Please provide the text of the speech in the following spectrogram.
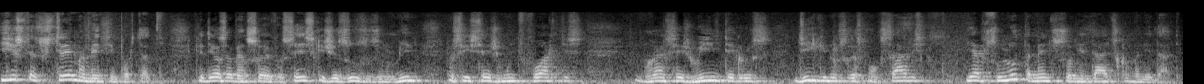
E isso é extremamente importante. Que Deus abençoe vocês, que Jesus os ilumine, que vocês sejam muito fortes, não é? sejam íntegros, dignos, responsáveis e absolutamente solidários com a humanidade.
